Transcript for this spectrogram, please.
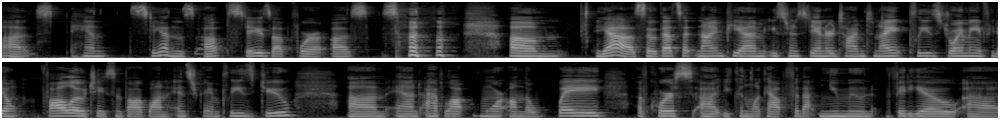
uh, hand stands up, stays up for us. um, yeah, so that's at 9 p.m. Eastern Standard Time tonight. Please join me if you don't follow Chasen Vogel on Instagram. Please do. Um, and I have a lot more on the way. Of course, uh, you can look out for that new moon video uh,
